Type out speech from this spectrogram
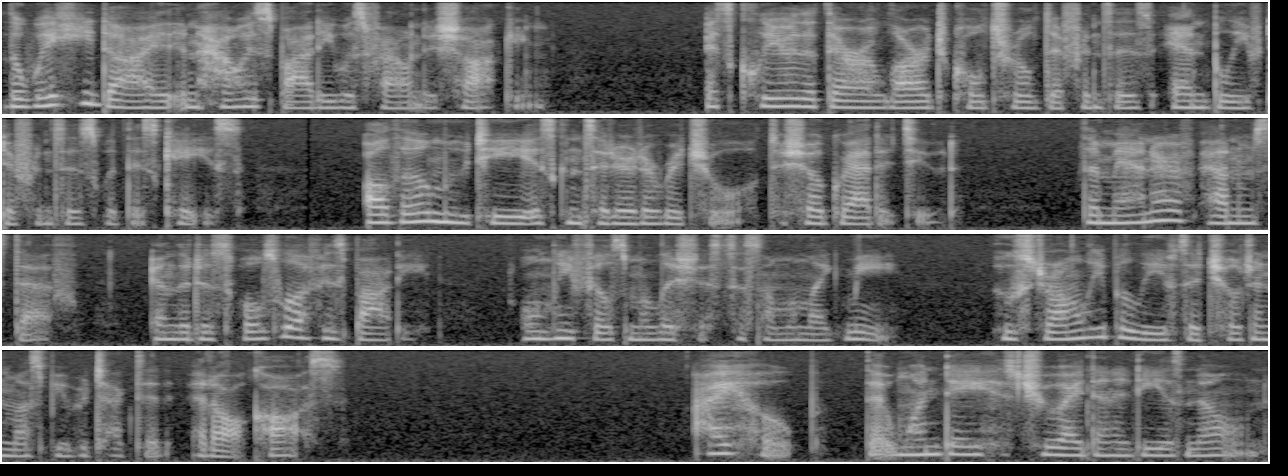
The way he died and how his body was found is shocking. It's clear that there are large cultural differences and belief differences with this case. Although muti is considered a ritual to show gratitude, the manner of Adam's death and the disposal of his body only feels malicious to someone like me, who strongly believes that children must be protected at all costs. I hope that one day his true identity is known,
